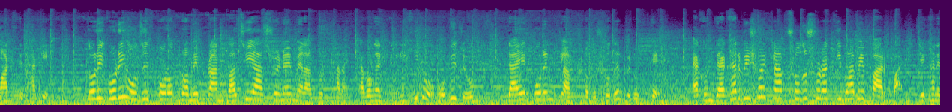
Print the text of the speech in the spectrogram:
মারতে থাকে। তড়িঘড়ি অজিত কোনো ক্রমে প্রাণ বাঁচিয়ে আশ্রয় নেয় মেলাঘর থানায় এবং একটি লিখিত অভিযোগ দায়ের করেন ক্লাব সদস্যদের বিরুদ্ধে। এখন দেখার বিষয় ক্লাব সদস্যরা কীভাবে পার পায়? যেখানে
